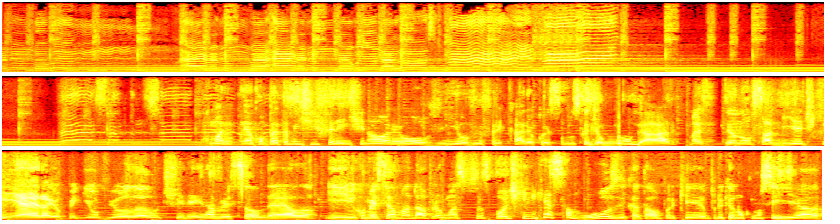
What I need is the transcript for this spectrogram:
remember when, I remember, I remember when I lost my com uma linha completamente diferente. Na hora eu ouvi, eu ouvi, eu falei, cara, eu conheço essa música de algum lugar, mas eu não sabia de quem era. Aí eu peguei o violão, tirei na versão dela e comecei a mandar para algumas pessoas, pô, de quem que é essa música tal, porque, porque eu não conseguia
